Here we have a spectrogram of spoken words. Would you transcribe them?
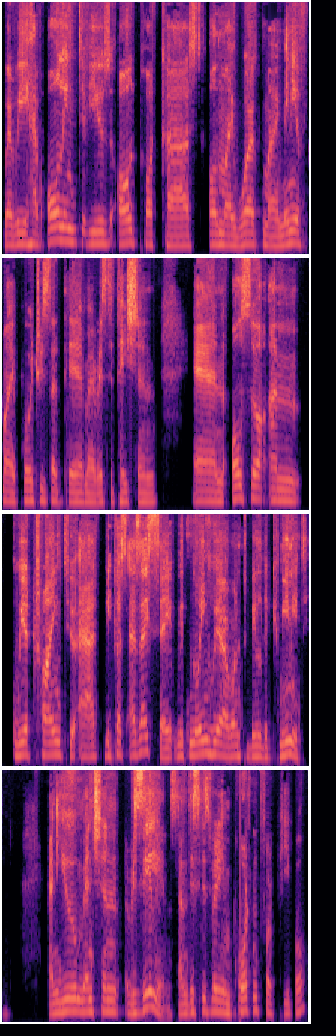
where we have all interviews, all podcasts, all my work, my many of my poetries are there, my recitation. And also I'm we are trying to add because as I say, with knowing where I want to build a community. And you mention resilience, and this is very important for people.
